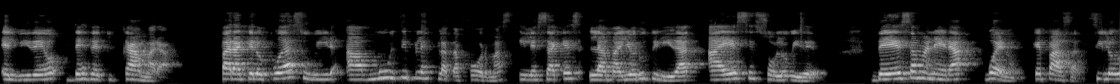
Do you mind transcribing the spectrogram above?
el video desde tu cámara para que lo puedas subir a múltiples plataformas y le saques la mayor utilidad a ese solo video. De esa manera, bueno, ¿qué pasa? Si lo,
